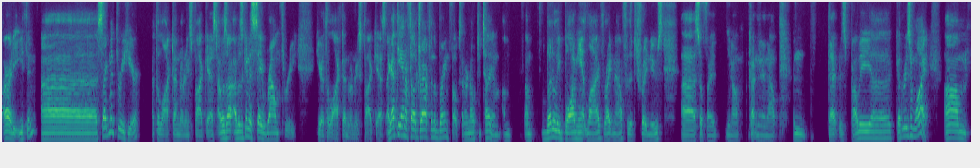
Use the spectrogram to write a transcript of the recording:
All righty, Ethan. Uh, segment three here at the On Red podcast. I was I was going to say round three here at the On Red podcast. I got the NFL draft in the brain, folks. I don't know what to tell you. I'm, I'm I'm literally blogging it live right now for the Detroit News. Uh, so if I, you know, cutting in and out, and that is probably a good reason why. Um,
